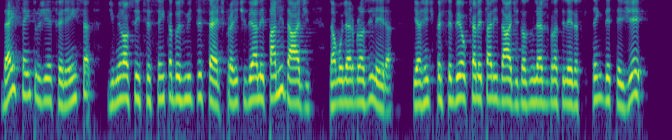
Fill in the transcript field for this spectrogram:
10 centros de referência de 1960 a 2017, para a gente ver a letalidade da mulher brasileira e a gente percebeu que a letalidade das mulheres brasileiras que têm DTG,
